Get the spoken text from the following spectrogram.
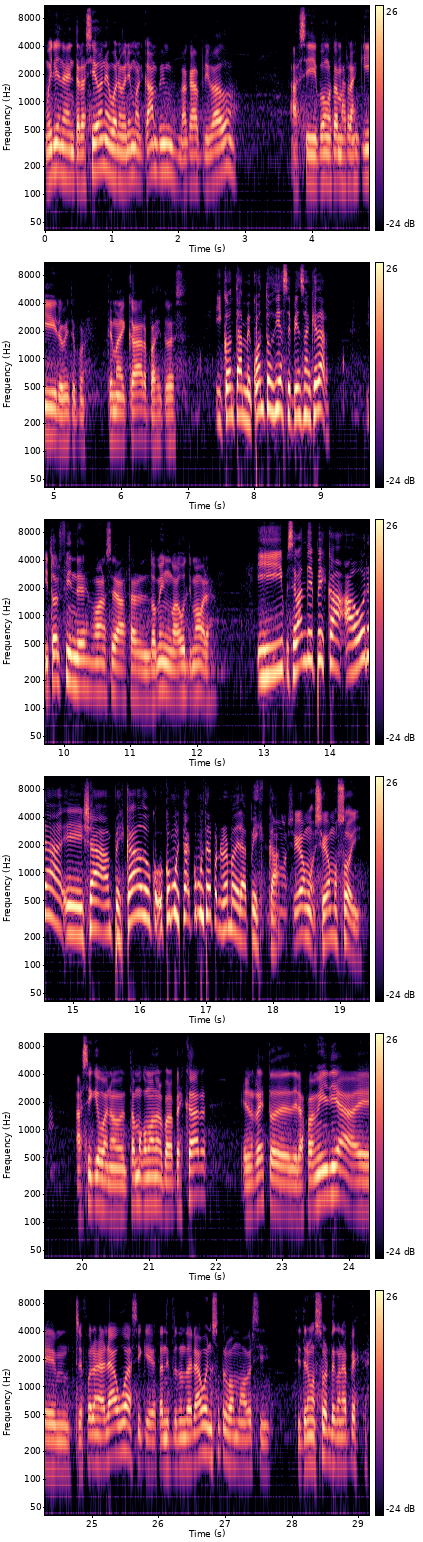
Muy lindas instalaciones, bueno, venimos al camping, acá privado, así podemos estar más tranquilos, viste, por tema de carpas y todo eso. Y contame, ¿cuántos días se piensan quedar? Y todo el fin de, van a ser hasta el domingo a última hora. ¿Y se van de pesca ahora? Eh, ¿Ya han pescado? ¿Cómo está, ¿Cómo está el panorama de la pesca? No, llegamos, llegamos hoy, así que bueno, estamos comandando para pescar. El resto de, de la familia eh, se fueron al agua, así que están disfrutando del agua y nosotros vamos a ver si, si tenemos suerte con la pesca.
